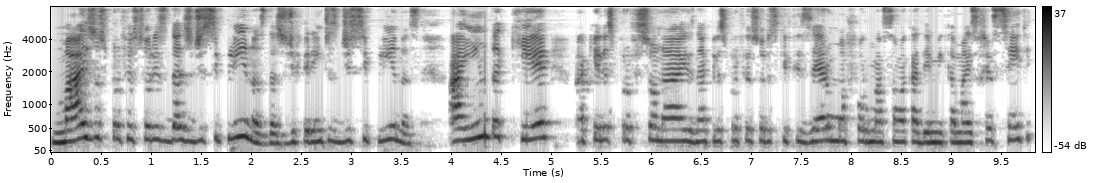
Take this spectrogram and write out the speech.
mais os professores das disciplinas, das diferentes disciplinas, ainda que aqueles profissionais, né, aqueles professores que fizeram uma formação acadêmica mais recente,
